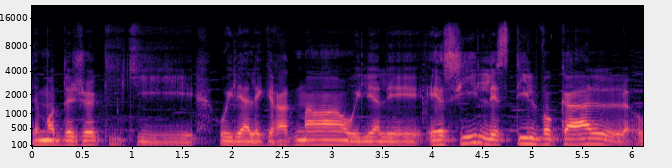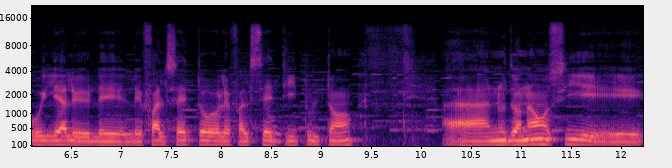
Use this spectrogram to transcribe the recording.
des modes de jeu qui, qui, où il y a les gradements, où il y a les et aussi les styles vocaux, où il y a les, les falsettos, les falsetti tout le temps, euh, nous donnant aussi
